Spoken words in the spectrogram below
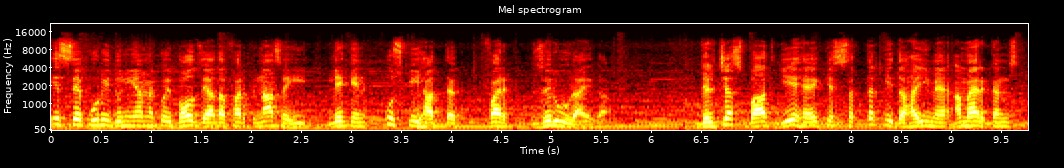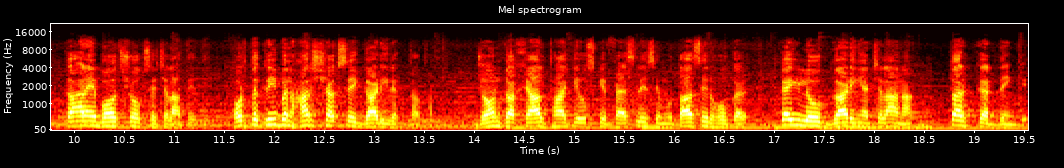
इससे पूरी दुनिया में कोई बहुत ज़्यादा फ़र्क ना सही, लेकिन उसकी हद तक फ़र्क ज़रूर आएगा। दिलचस्प बात यह है कि सत्तर की दहाई में अमेरिकन कारें बहुत शौक से चलाते थे और तकरीबन हर शख्स एक गाड़ी रखता था। जॉन का ख्याल था कि उसके फैसले से मुतासर होकर कई लोग गाड़ियाँ चलाना तर्क कर देंगे।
